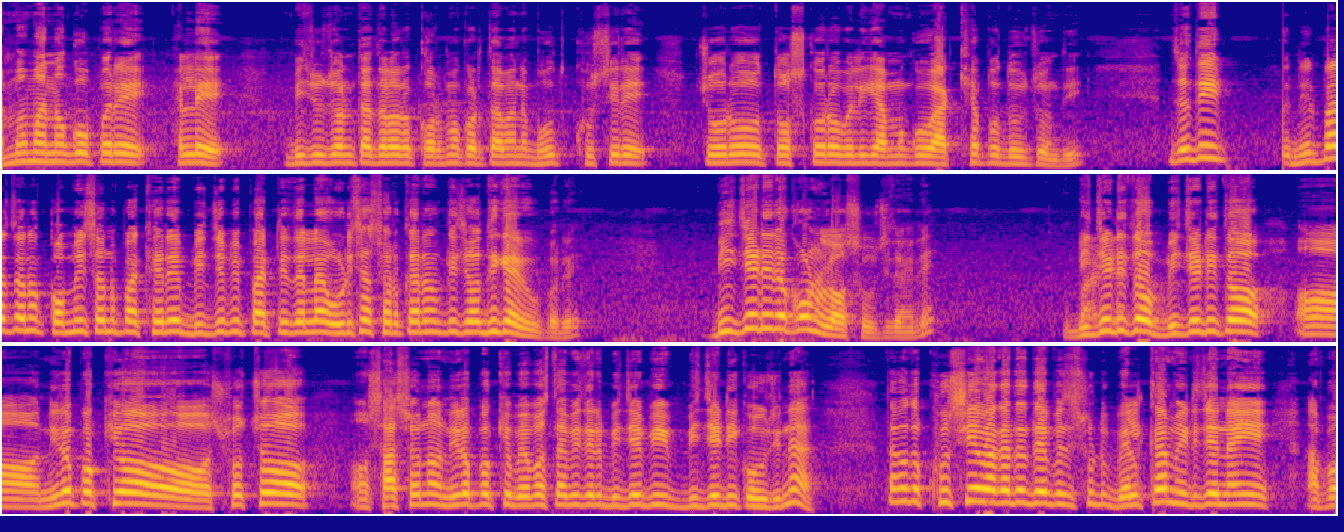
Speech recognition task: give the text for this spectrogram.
ଆମମାନଙ୍କ ଉପରେ ହେଲେ ବିଜୁ ଜନତା ଦଳର କର୍ମକର୍ତ୍ତାମାନେ ବହୁତ ଖୁସିରେ ଚୋର ତସ୍କର ବୋଲିକି ଆମକୁ ଆକ୍ଷେପ ଦେଉଛନ୍ତି ଯଦି ନିର୍ବାଚନ କମିଶନ ପାଖରେ ବିଜେପି ପାର୍ଟି ଦେଲା ଓଡ଼ିଶା ସରକାରଙ୍କ କିଛି ଅଧିକାରୀ ଉପରେ ବିଜେଡ଼ିର କ'ଣ ଲସ୍ ହେଉଛି ତାହିଁରେ ବିଜେଡ଼ି ତ ବିଜେଡ଼ି ତ ନିରପେକ୍ଷ ସ୍ୱଚ୍ଛ ଶାସନ ନିରପେକ୍ଷ ବ୍ୟବସ୍ଥା ଭିତରେ ବିଜେପି ବିଜେଡ଼ି କହୁଛି ନା ᱛᱟᱸᱜᱚ ᱛᱚ ᱠᱩᱥᱤᱭᱟ ᱵᱟᱜᱟᱛᱮ ᱫᱮᱵᱥᱩᱴ ᱵᱮᱞᱠᱚᱢ ᱤᱡᱮ ᱱᱟᱭ ᱟᱯᱟ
